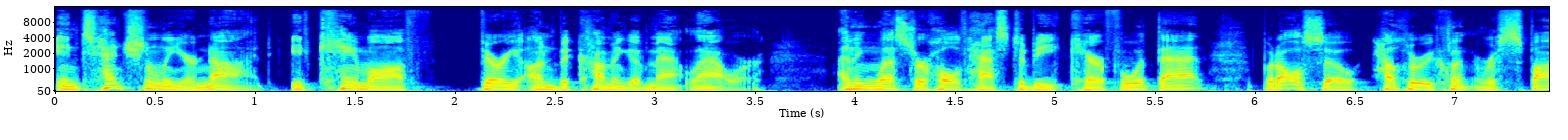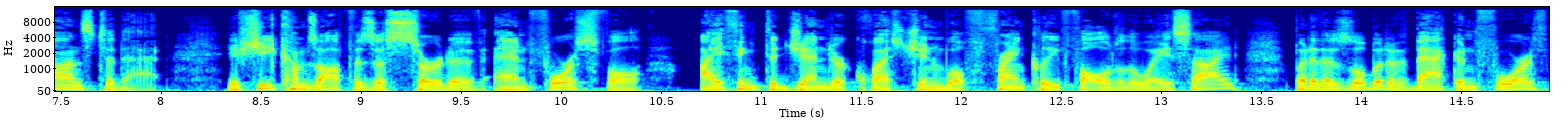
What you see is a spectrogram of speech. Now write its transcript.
Intentionally or not, it came off very unbecoming of Matt Lauer. I think Lester Holt has to be careful with that, but also how Hillary Clinton responds to that. If she comes off as assertive and forceful, I think the gender question will frankly fall to the wayside. But if there's a little bit of back and forth,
